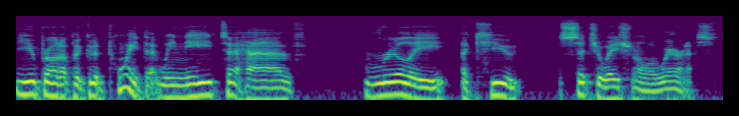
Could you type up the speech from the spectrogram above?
you brought up a good point that we need to have really acute situational awareness.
